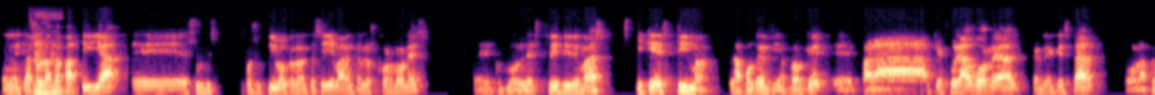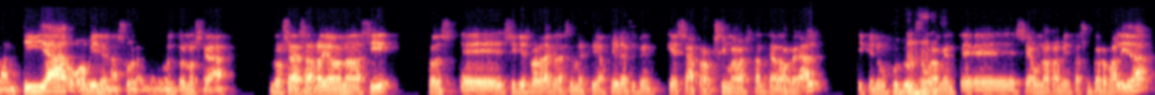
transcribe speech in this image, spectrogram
En el caso de la zapatilla, eh, es un dispositivo que normalmente se lleva entre los cordones, eh, como el street y demás, y que estima la potencia, porque eh, para que fuera algo real tiene que estar o la plantilla o bien en la suela. De momento no se ha, no se ha desarrollado nada así. Entonces, sí que es verdad que las investigaciones dicen que se aproxima bastante a lo real y que en un futuro seguramente sea una herramienta súper válida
